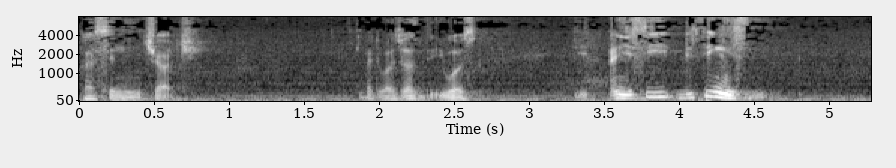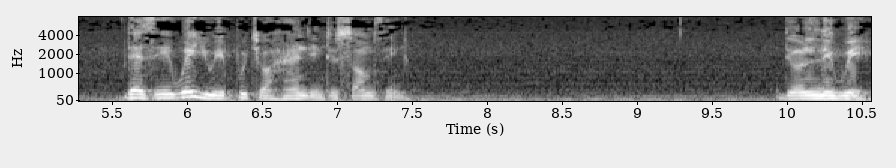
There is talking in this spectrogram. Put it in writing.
person in church. But it was just, it was, and you see, the thing is, there's a way you will put your hand into something. The only way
